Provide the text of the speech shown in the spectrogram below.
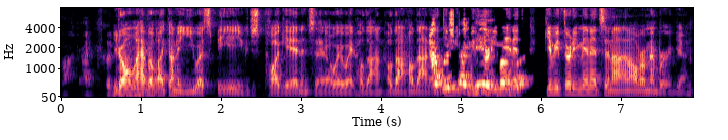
fuck, I couldn't. You don't have it like on a USB. You could just plug in and say, "Oh wait, wait, hold on, hold on, hold on. I give wish me, I give did, thirty but- minutes. Give me thirty minutes, and, I, and I'll remember again."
